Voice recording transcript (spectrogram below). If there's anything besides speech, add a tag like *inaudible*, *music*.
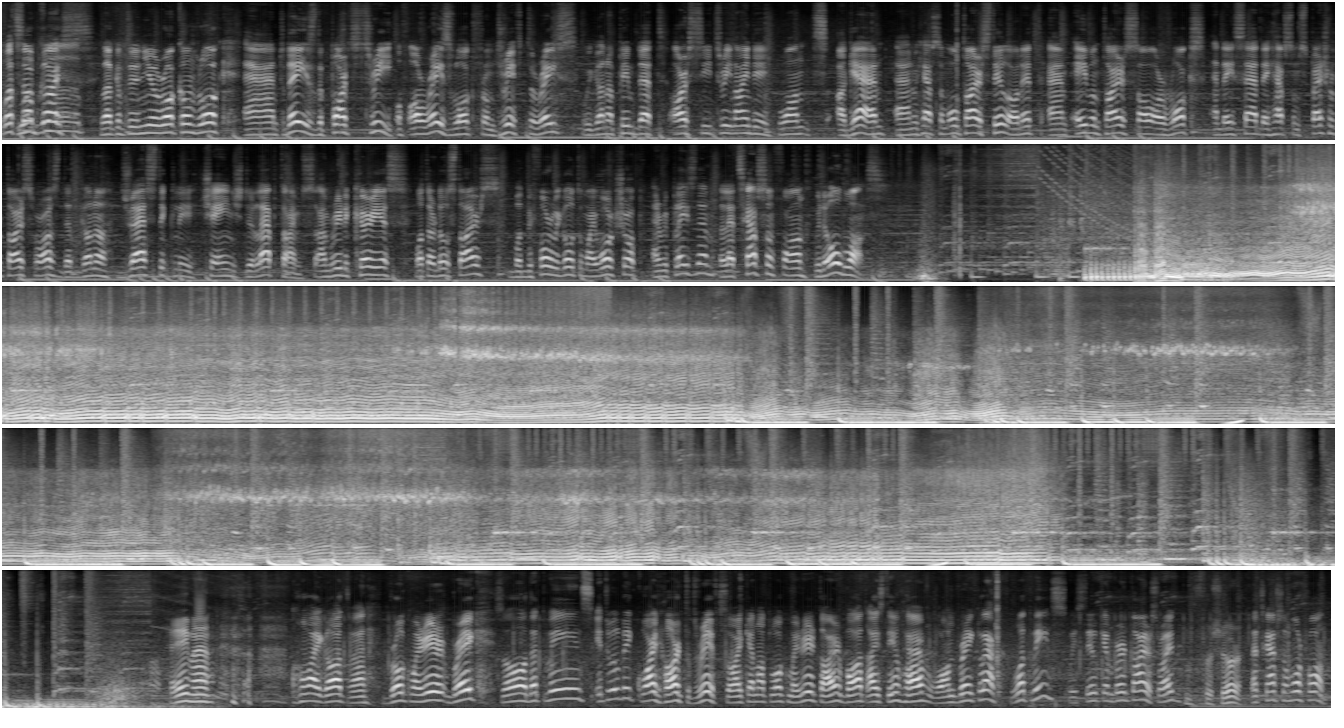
What's, up guys? Welcome to the new Rockon vlog and today is the part 3 of our race vlog from drift to race. We're gonna pimp that RC390 once again and we have some old tires still on it and Avon Tires saw our vlogs and they said they have some special tires for us that gonna drastically change the lap times. I'm really curious what are those tires but before we go to my workshop and replace them let's have some fun with the old ones. My god, man. Broke my rear brake. So that means it will be quite hard to drift. So I cannot lock my rear tire, but I still have one brake left. What means we still can burn tires, right? for sure. Let's have some more fun.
